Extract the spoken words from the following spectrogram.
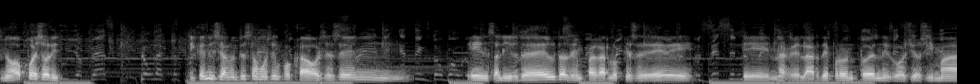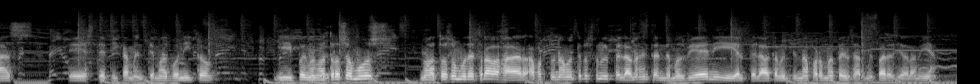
No, pues ahorita inicialmente estamos enfocados en en salir de deudas, en pagar lo que se debe, en arreglar de pronto el negocio así más estéticamente más bonito. Y pues nosotros somos, nosotros somos de trabajar, afortunadamente pues con el pelado nos entendemos bien y el pelado también tiene una forma de pensar muy parecida a la mía.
